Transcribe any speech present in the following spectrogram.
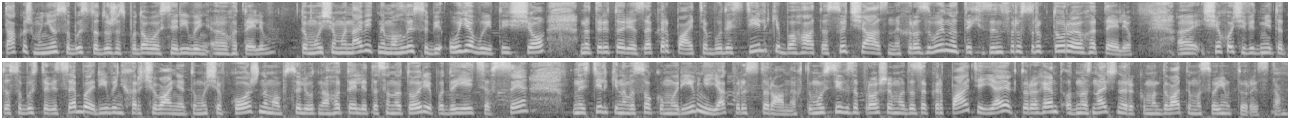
Також мені особисто дуже сподобався рівень готелів. Тому що ми навіть не могли собі уявити, що на території Закарпаття буде стільки багато сучасних, розвинутих з інфраструктурою готелів. Е, Ще хочу відмітити особисто від себе рівень харчування, тому що в кожному абсолютно готелі та санаторії подається все настільки на високому рівні, як в ресторанах. Тому всіх запрошуємо до Закарпаття. Я, як турагент, однозначно рекомендуватиму своїм туристам.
